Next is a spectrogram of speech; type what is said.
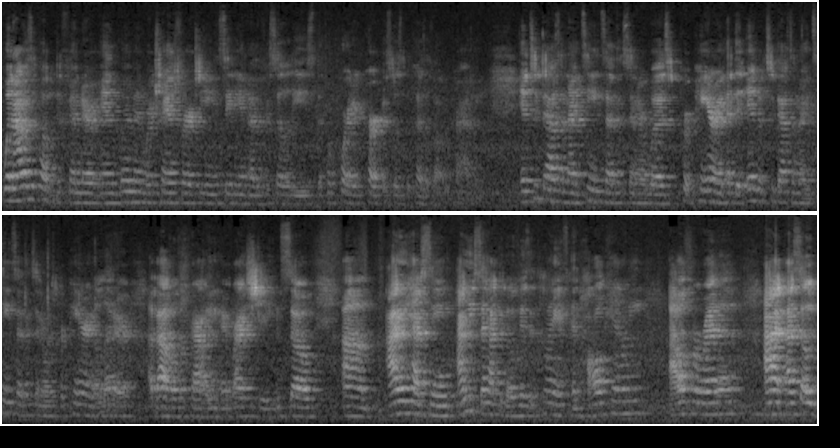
when I was a public defender and women were transferred to Union City and other facilities, the purported purpose was because of overcrowding. In 2019, Southern Center was preparing, at the end of 2019, Southern Center was preparing a letter about overcrowding at Rice Street. And so um, I have seen, I used to have to go visit clients in Hall County, Alpharetta. I, I, so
